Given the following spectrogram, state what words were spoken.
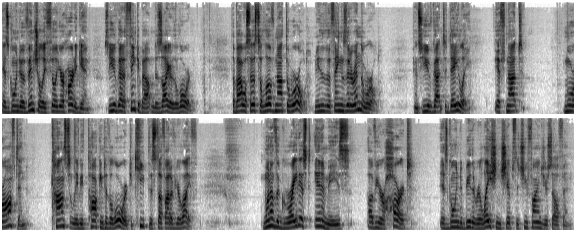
is going to eventually fill your heart again. So you've got to think about and desire the Lord. The Bible says to love not the world, neither the things that are in the world. And so you've got to daily, if not more often, constantly be talking to the Lord to keep this stuff out of your life. One of the greatest enemies of your heart is going to be the relationships that you find yourself in.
